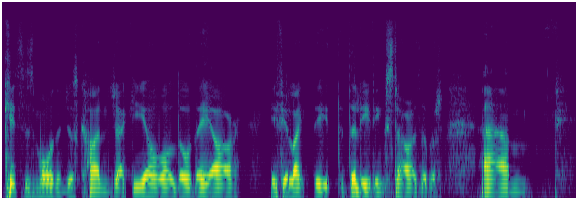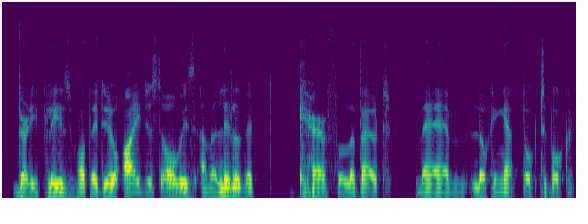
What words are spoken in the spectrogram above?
Kiss is more than just Kyle and Jackie O, although they are, if you like, the, the leading stars of it. Um, very pleased with what they do. I just always am a little bit careful about um, looking at book to book.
